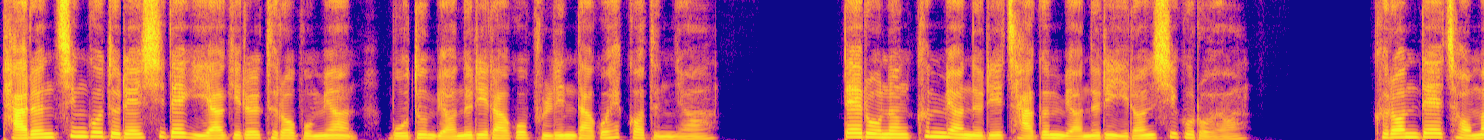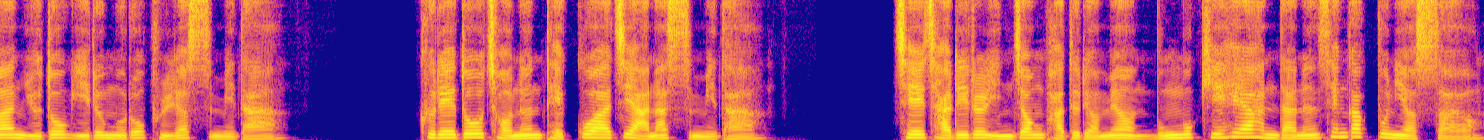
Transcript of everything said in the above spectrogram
다른 친구들의 시댁 이야기를 들어보면 모두 며느리라고 불린다고 했거든요. 때로는 큰 며느리, 작은 며느리 이런 식으로요. 그런데 저만 유독 이름으로 불렸습니다. 그래도 저는 대꾸하지 않았습니다. 제 자리를 인정받으려면 묵묵히 해야 한다는 생각뿐이었어요.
